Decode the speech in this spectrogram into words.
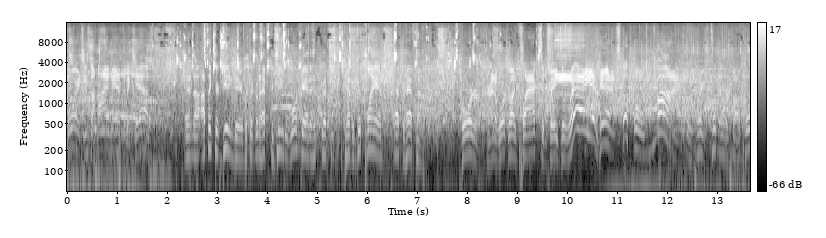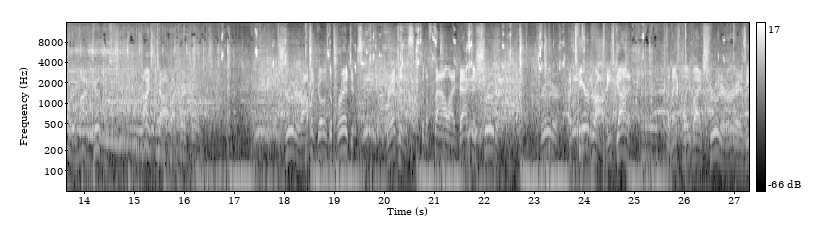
points. He's the high man for the Cavs. And uh, I think they're getting there, but they're going to have to continue to work at it. Have to have a good plan after halftime. Porter trying to work on Claxton, fades away and hits. Oh my! Great footwork by Porter. My goodness. Nice job by Craig Porter. Schroeder off it goes to Bridges. Bridges to the foul line, back to Schroeder. Schroeder, a teardrop, he's got it. It's a nice play by Schroeder as he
